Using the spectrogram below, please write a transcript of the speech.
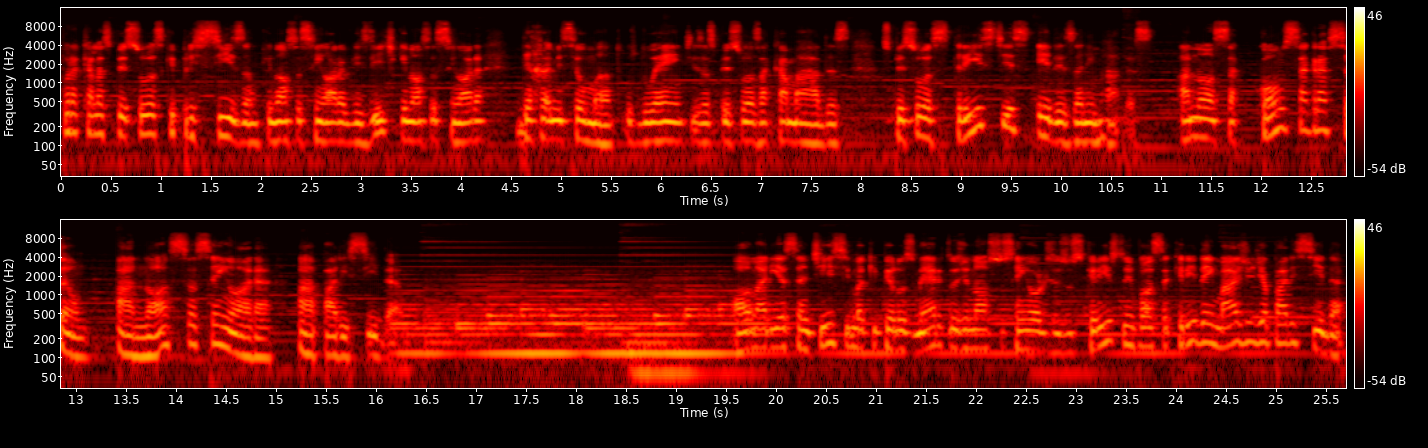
por aquelas pessoas que precisam que Nossa Senhora visite, que Nossa Senhora derrame seu manto, os doentes, as pessoas acamadas, as pessoas tristes e desanimadas. A nossa consagração a Nossa Senhora Aparecida. Ó Maria Santíssima, que pelos méritos de nosso Senhor Jesus Cristo, em vossa querida imagem de Aparecida,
